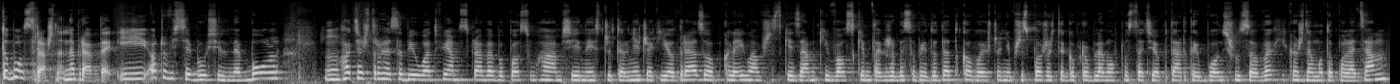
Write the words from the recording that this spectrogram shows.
To było straszne, naprawdę. I oczywiście był silny ból, mm, chociaż trochę sobie ułatwiłam sprawę, bo posłuchałam się jednej z czytelniczek i od razu obkleiłam wszystkie zamki woskiem, tak żeby żeby sobie dodatkowo jeszcze nie przysporzyć tego problemu w postaci obtartych błąd śluzowych i każdemu to polecam.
